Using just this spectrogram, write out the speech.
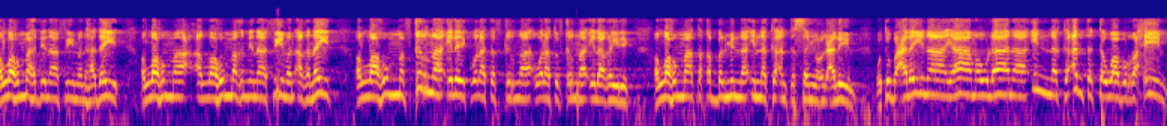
اللهم اهدنا فيمن هديت. اللهم, اللهم اغننا فيمن أغنيت. اللهم افقرنا إليك ولا تفقرنا, ولا تفقرنا إلى غيرك. اللهم تقبل منا إنك أنت السميع العليم. وتب علينا يا مولانا إنك أنت التواب الرحيم.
